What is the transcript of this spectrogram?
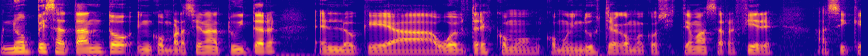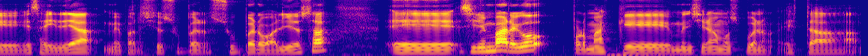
no pesa tanto en comparación a Twitter en lo que a Web3 como, como industria, como ecosistema se refiere. Así que esa idea me pareció súper, súper valiosa. Eh, sin embargo, por más que mencionamos, bueno, esta,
